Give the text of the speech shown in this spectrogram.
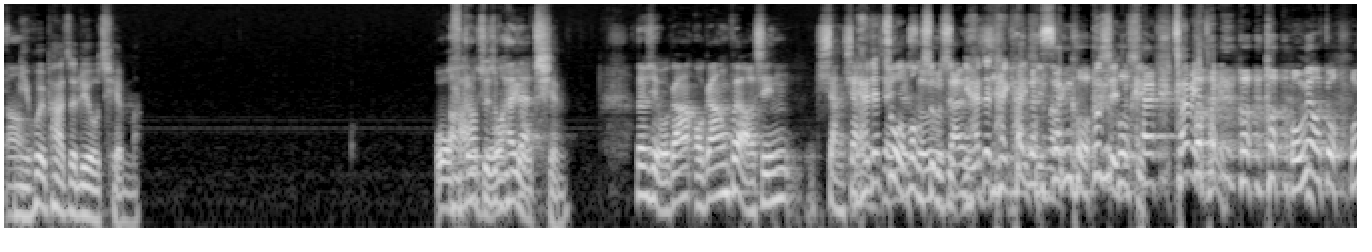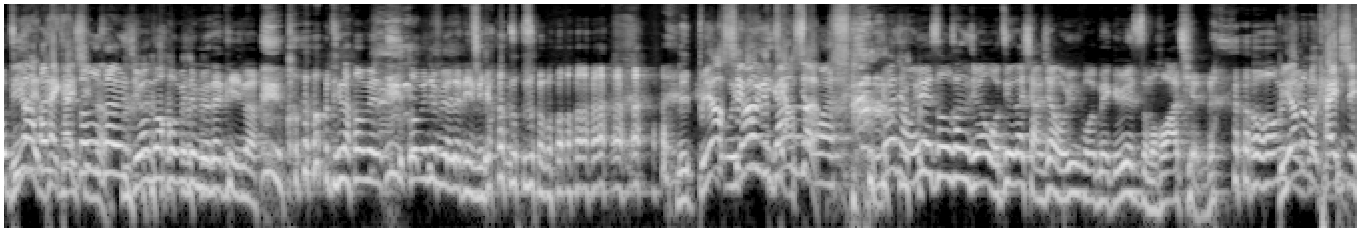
哦你会怕这六千吗？我反正最终还在六千，对不起，我刚刚我刚刚不小心想象，你还在做梦是不是？你还在太开心了？生活不行不行，产品产品，我没有我我听到你有点太开心了三十几万之后，后面就没有再听了。我听到后面后面就没有再听。你刚刚说什么？你不要我陷入一个刚刚你刚假设，刚讲完，你刚刚讲我月收入三十几万，我只有在想象我我每个月是怎么花钱的。不不要那么开，心。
